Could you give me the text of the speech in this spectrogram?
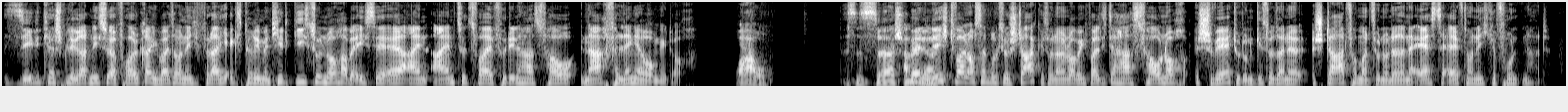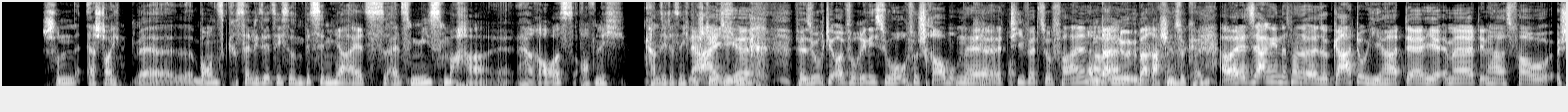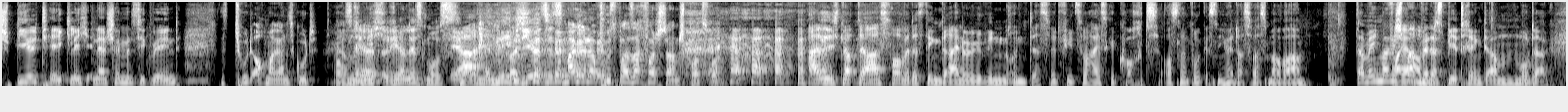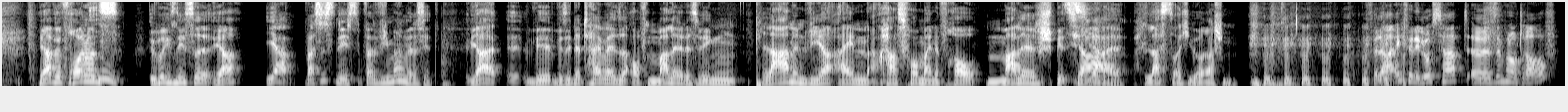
sehe die Testspiele gerade nicht so erfolgreich. Ich weiß auch nicht, vielleicht experimentiert Gießel noch, aber ich sehe eher ein 1 zu 2 für den HSV nach Verlängerung jedoch. Wow. Das ist äh, schon Aber wieder. nicht, weil Osnabrück so stark ist, sondern glaube ich, weil sich der HSV noch schwer tut und Gießel seine Startformation oder seine erste Elf noch nicht gefunden hat. Schon erstaunlich. Äh, bei uns kristallisiert sich so ein bisschen hier als, als Miesmacher äh, heraus. Hoffentlich kann sich das nicht Na, ich bestätigen, äh, versuche die Euphorie nicht zu hoch zu schrauben, um äh, tiefer zu fallen. um aber, dann nur überraschen zu können. aber das ist ja angenehm, dass man also Gato hier hat, der hier immer den HSV spieltäglich in der Champions League wähnt. Das tut auch mal ganz gut. Denn Real nicht? Realismus. Ja. Warum denn nicht? Bei dir ist es mangelnder Fußball-Sachverstand, Sportsfreund. Also ich glaube, der HSV wird das Ding 3-0 gewinnen und das wird viel zu heiß gekocht. Osnabrück ist nicht mehr das, was mal war. Da bin ich mal gespannt, Feierabend. wer das Bier trinkt am Montag. Ja, wir freuen uns. Übrigens nächste, ja, Ja, was ist nächstes? Wie machen wir das jetzt? ja, äh, wir, wir sind ja teilweise auf Malle, deswegen planen wir ein HSV meine Frau Malle Spezial. Lasst euch überraschen. Vielleicht, wenn ihr Lust habt, äh, sind wir noch drauf.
